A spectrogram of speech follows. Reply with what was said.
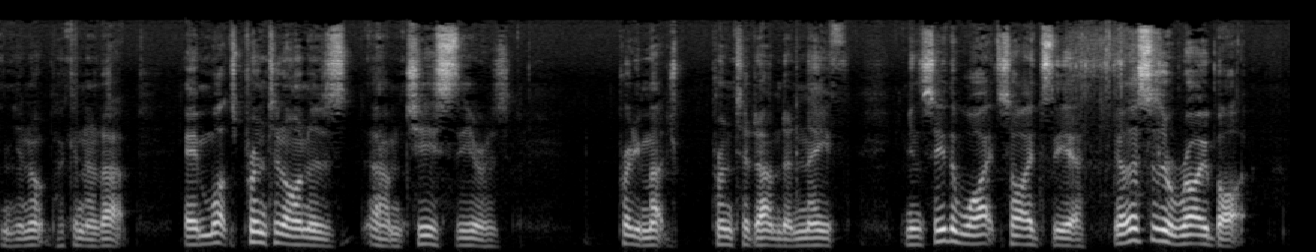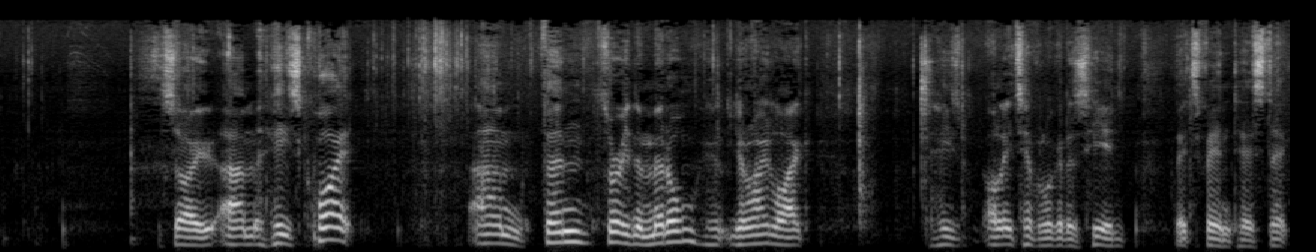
And you're not picking it up. And what's printed on his um, chest there is pretty much printed underneath. You can see the white sides there. Now this is a robot. So um, he's quite um, thin through the middle, you know, like he's oh let's have a look at his head that's fantastic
